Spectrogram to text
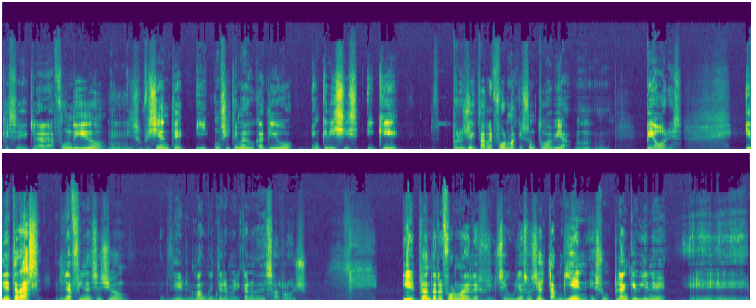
que se declara fundido, insuficiente, y un sistema educativo en crisis y que proyecta reformas que son todavía mm, peores. Y detrás la financiación del Banco Interamericano de Desarrollo. Y el plan de reforma de la seguridad social también es un plan que viene eh,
